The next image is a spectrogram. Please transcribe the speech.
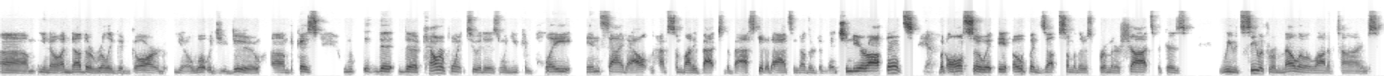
um, you know another really good guard. You know, what would you do? Um, because the the counterpoint to it is when you can play inside out and have somebody back to the basket, it adds another dimension to your offense. Yeah. But also it, it opens up some of those perimeter shots because we would see with Romello a lot of times.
